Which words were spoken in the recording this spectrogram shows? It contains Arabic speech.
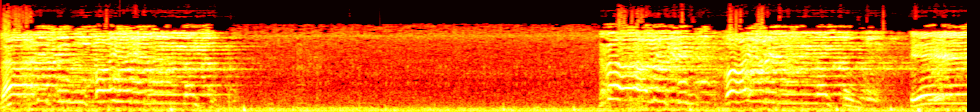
ذلكم خير لكم ذلكم خير لكم. إن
